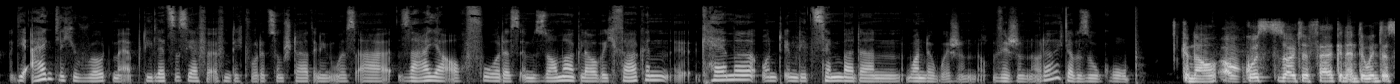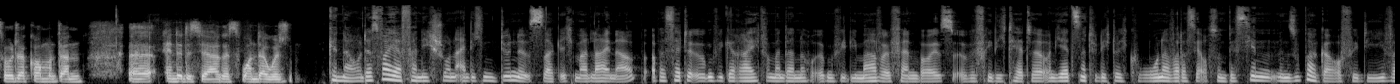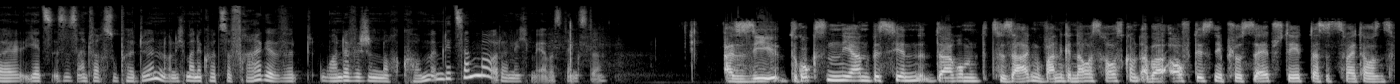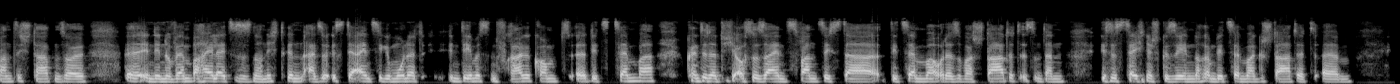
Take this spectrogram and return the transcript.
die eigentliche Roadmap, die letztes Jahr veröffentlicht wurde zum Start in den USA, sah ja auch vor, dass im Sommer, glaube ich, Falcon äh, käme und im Dezember dann Wonder Vision, Vision, oder? Ich glaube, so grob. Genau, August sollte Falcon and the Winter Soldier kommen und dann äh, Ende des Jahres Wonder Vision. Genau, das war ja, fand ich schon eigentlich ein dünnes, sag ich mal, Line-up. Aber es hätte irgendwie gereicht, wenn man dann noch irgendwie die Marvel-Fanboys äh, befriedigt hätte. Und jetzt natürlich durch Corona war das ja auch so ein bisschen ein Super-GAU für die, weil jetzt ist es einfach super dünn. Und ich meine, kurze Frage, wird WandaVision noch kommen im Dezember oder nicht mehr? Was denkst du? Also sie drucksen ja ein bisschen darum zu sagen, wann genau es rauskommt, aber auf Disney Plus selbst steht, dass es 2020 starten soll. Äh, in den November-Highlights ist es noch nicht drin. Also ist der einzige Monat, in dem es in Frage kommt, äh, Dezember. Könnte natürlich auch so sein, 20. Dezember oder sowas startet ist und dann ist es technisch gesehen noch im Dezember gestartet.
